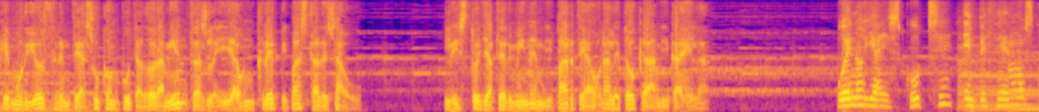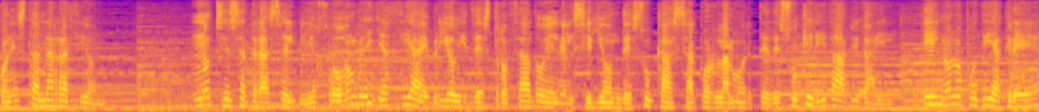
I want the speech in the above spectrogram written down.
que murió frente a su computadora mientras leía un creepypasta de Sau. Listo ya terminé mi parte ahora le toca a Micaela. Bueno ya escuche, empecemos con esta narración. Noches atrás el viejo hombre yacía ebrio y destrozado en el sillón de su casa por la muerte de su querida Abigail. Él no lo podía creer,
